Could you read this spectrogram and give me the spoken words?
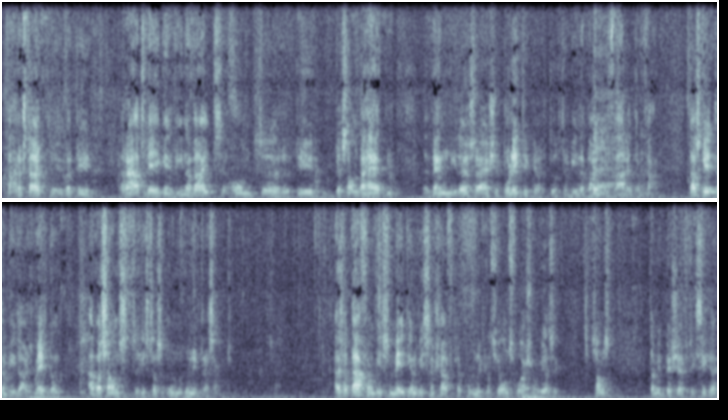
veranstalten über die Radwege im Wienerwald und äh, die Besonderheiten, wenn niederösterreichische Politiker durch den Wienerwald mit Fahrrädern fahren. Das geht dann wieder als Meldung, aber sonst ist das un uninteressant. Also davon wissen Medienwissenschaftler, Kommunikationsforscher, wer sich sonst damit beschäftigt, sicher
